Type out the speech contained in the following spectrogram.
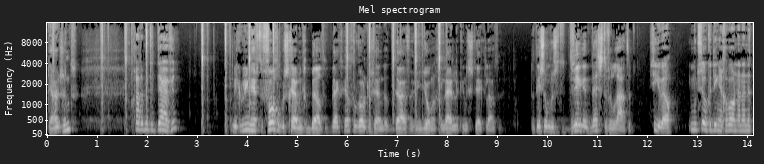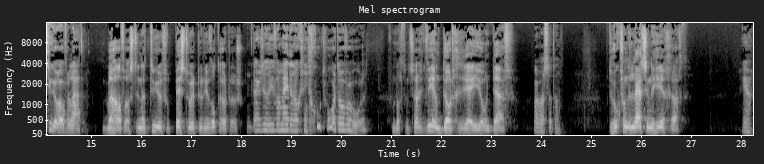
Hoe gaat het met de duiven? Nicolien heeft de vogelbescherming gebeld. Het blijkt heel gewoon te zijn dat duiven hun jongen geleidelijk in de steek laten. Dat is om ze te dwingen het nest te verlaten. Zie je wel, je moet zulke dingen gewoon aan de natuur overlaten. Behalve als de natuur verpest wordt door die rotauto's. Daar zul je van mij dan ook geen goed woord over horen. Vanochtend zag ik weer een doodgereden jonge duif. Waar was dat dan? Op de hoek van de Leids en de Heergracht. Ja,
